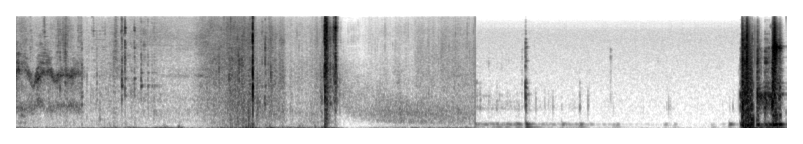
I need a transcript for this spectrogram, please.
here, right here, right here.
